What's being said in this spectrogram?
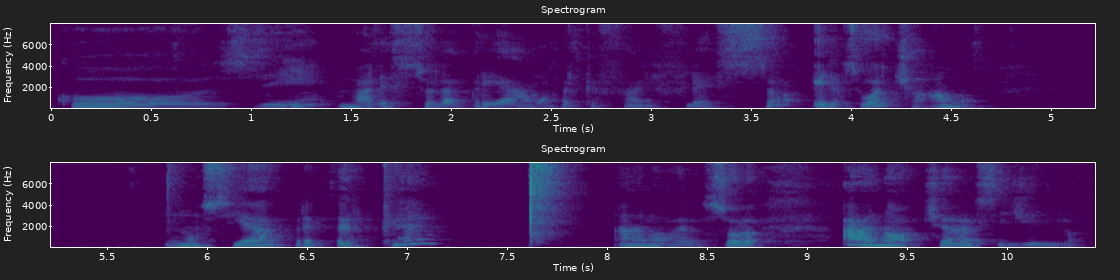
così ma adesso l'apriamo perché fa riflesso e la swatchiamo non si apre perché? Ah no era solo ah no c'era il sigillo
